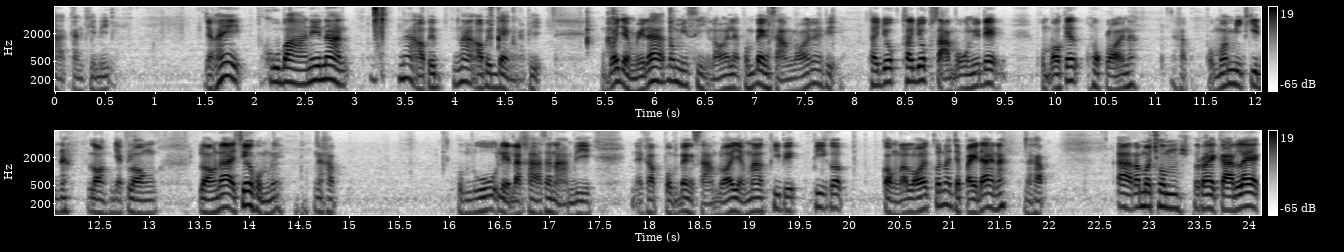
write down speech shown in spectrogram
ถาดกันทีนี้ อยากให้ครูบานี่น่าน่าเอาไปน่าเอาไปแบ่งนะพี่ ผมว่าอย่างไม่ได้ต้องมี 400แหละผมแบ่ง 300นะพี่ถ้ายกถ้ายก 3 องค์นี้ได้ ผมเอาแค่600นะนะครับผมว่ามีกินนะลองอยากลองลองได้เชื่อผมเลยนะครับ ผมรู้เรทราคาสนามดีนะครับ ผมแบ่ง 300 อย่างมากพี่พี่ก็กล่องละร้อยก็น่าจะไปได้นะนะครับอ่าเรามาชมรายการแรก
